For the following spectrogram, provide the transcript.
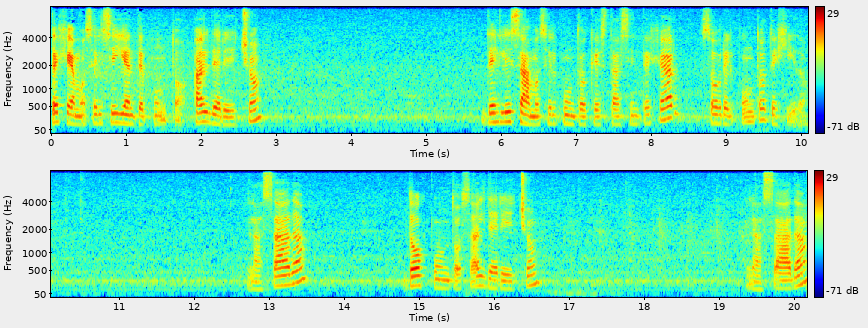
Tejemos el siguiente punto al derecho. Deslizamos el punto que está sin tejer sobre el punto tejido. Lazada dos puntos al derecho lazada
